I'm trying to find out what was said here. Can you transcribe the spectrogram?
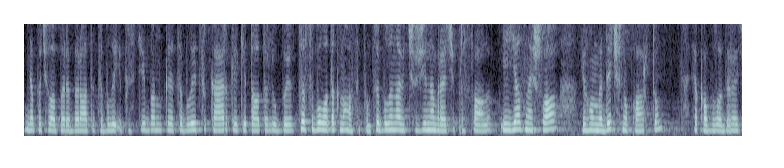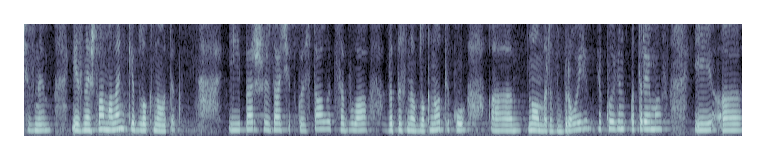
Я почала перебирати. Це були і пусті банки, це були і цукерки, які тато любив. Це все було так насипом. Це були навіть чужі нам речі прислали. І я знайшла його медичну карту, яка була, до речі, з ним, і знайшла маленький блокнотик. І першою зачіпкою стало це була записана в блокнотику е, номер зброї, яку він отримав, і е,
